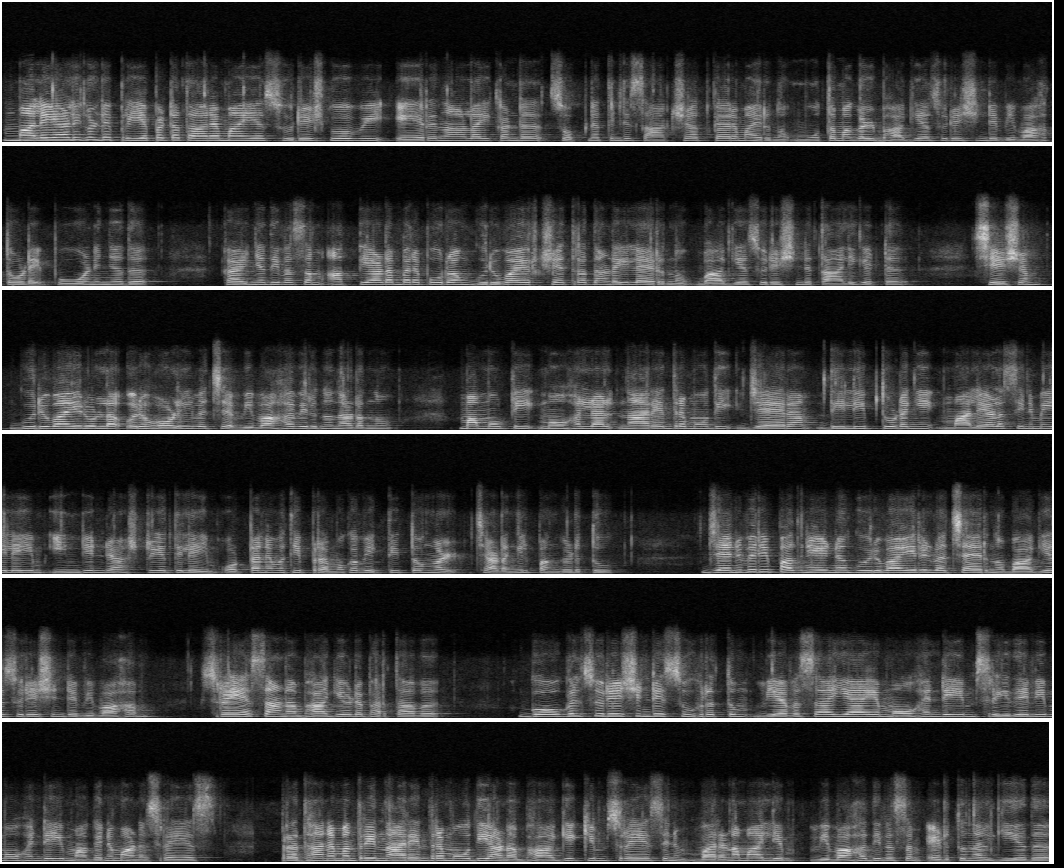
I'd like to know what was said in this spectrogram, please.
മലയാളികളുടെ പ്രിയപ്പെട്ട താരമായ സുരേഷ് ഗോപി ഏറെ നാളായി കണ്ട സ്വപ്നത്തിന്റെ സാക്ഷാത്കാരമായിരുന്നു മൂത്ത മകൾ ഭാഗ്യ സുരേഷിന്റെ വിവാഹത്തോടെ പൂവണിഞ്ഞത്. കഴിഞ്ഞ ദിവസം അത്യാഡംബരപൂർവം ഗുരുവായൂർ ക്ഷേത്ര നടയിലായിരുന്നു ഭാഗ്യ സുരേഷിന്റെ താലികെട്ട്. ശേഷം ഗുരുവായൂരുള്ള ഒരു ഹാളിൽ വെച്ച് വിവാഹ വിരുന്ന് നടന്നു. മമ്മൂട്ടി മോഹൻലാൽ നരേന്ദ്രമോദി ജയറാം ദിലീപ് തുടങ്ങി മലയാള സിനിമയിലെയും ഇന്ത്യൻ രാഷ്ട്രീയത്തിലെയും ഒട്ടനവധി പ്രമുഖ വ്യക്തിത്വങ്ങൾ ചടങ്ങിൽ പങ്കെടുത്തു. ജനുവരി പതിനേഴിന് ഗുരുവായൂരിൽ വച്ചായിരുന്നു ഭാഗ്യ സുരേഷിന്റെ വിവാഹം. ശ്രേയസാണ് ഭാഗ്യയുടെ ഭർത്താവ്. ഗോകുൽ സുരേഷിന്റെ സുഹൃത്തും വ്യവസായിയായ മോഹന്റെയും ശ്രീദേവി മോഹന്റെയും മകനുമാണ് ശ്രേയസ്. പ്രധാനമന്ത്രി നരേന്ദ്രമോദിയാണ് ഭാഗ്യയ്ക്കും ശ്രേയസിനും വരണമാല്യം വിവാഹ ദിവസം എടുത്തു നൽകിയത്.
